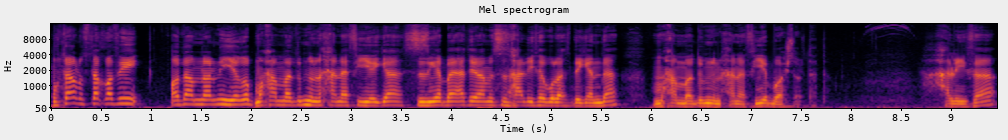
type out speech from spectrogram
Muhtar al-Saqafi odamlarni yig'ib Muhammad ibn al-Hanafiyaga sizga bay'at beramiz, siz xalifa bo'lasiz deganda Muhammad ibn al-Hanafiya bosh tortadi. Xalifa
